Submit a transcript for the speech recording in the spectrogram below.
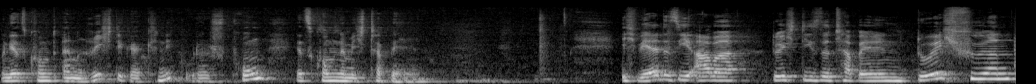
Und jetzt kommt ein richtiger Knick oder Sprung. Jetzt kommen nämlich Tabellen. Ich werde sie aber durch diese Tabellen durchführen.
